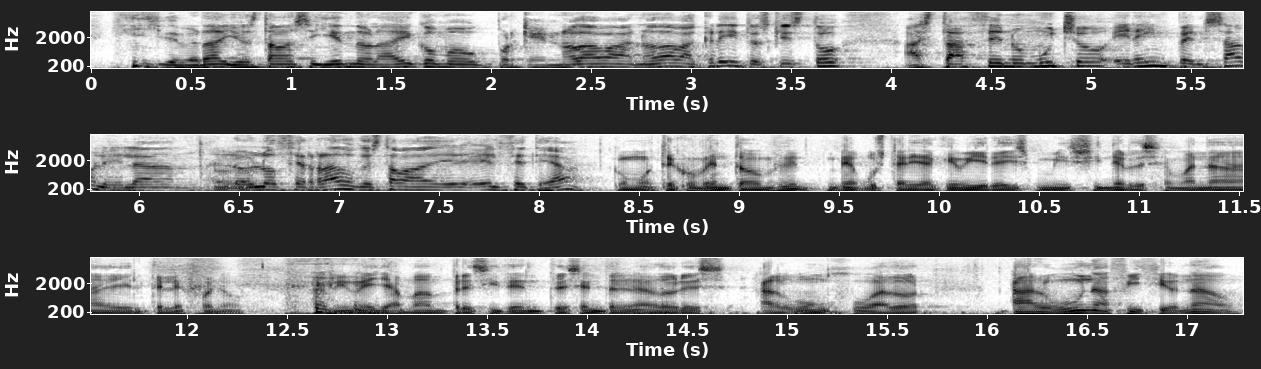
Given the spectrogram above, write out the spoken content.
y de verdad yo estaba siguiéndola ahí como porque no daba, no daba crédito. Es que esto hasta hace no mucho era impensable, la- lo, lo cerrado que estaba el, CTA. Como te he comentado, me me gustaría que vierais mis fines de semana el teléfono. A mí me llaman presidentes, entrenadores, algún jugador, algún aficionado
